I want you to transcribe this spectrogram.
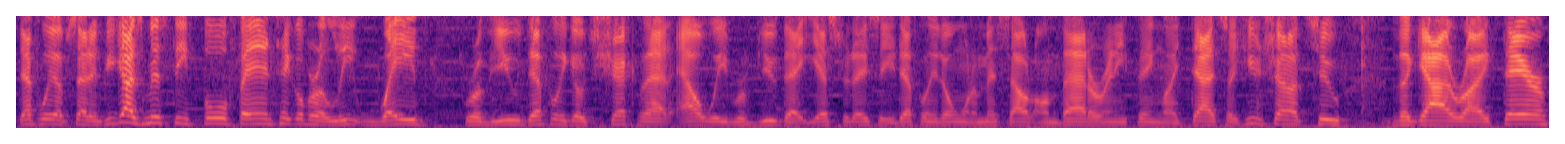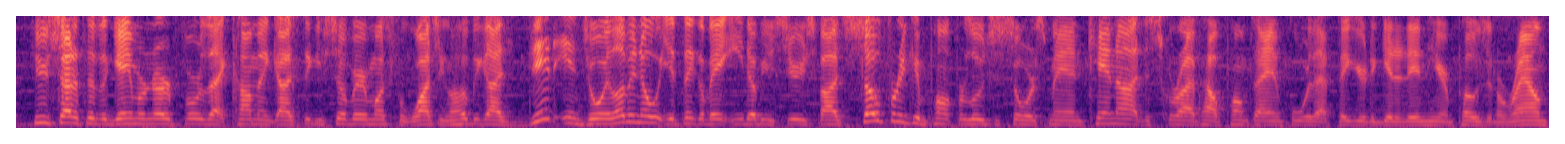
Definitely upsetting. If you guys missed the full fan takeover Elite Wave review. Definitely go check that out. We reviewed that yesterday, so you definitely don't want to miss out on that or anything like that. So huge shout out to the guy right there. Huge shout out to the Gamer Nerd for that comment, guys. Thank you so very much for watching. I hope you guys did enjoy. Let me know what you think of AEW Series 5. So freaking pumped for Luchasaurus, man. Cannot describe how pumped I am for that figure to get it in here and pose it around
